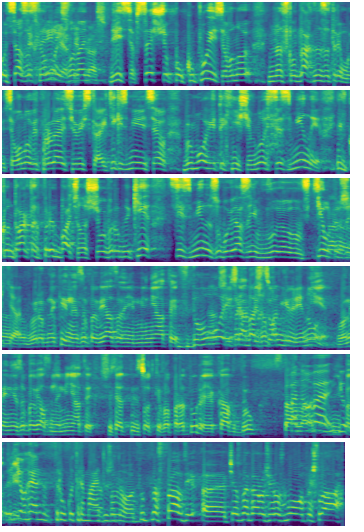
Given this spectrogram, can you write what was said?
оця застарілість, вона якраз. дивіться, все, що купується, воно на складах не затримується, воно відправляється у війська. Як тільки змінюються вимоги технічні, вносяться зміни, і в контрактах передбачено, що виробники ці зміни зобов'язані в- втілити в Е, життя. Виробники не зобов'язані міняти в договорі передбачено, пан Юрій, ну- Ні, вони не зобов'язані міняти 60% апаратури, яка вдруг стала Панове, Ю- Євген руку тримає дуже Панове, довго. тут насправді, е, чесно кажучи, розмова пішла.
